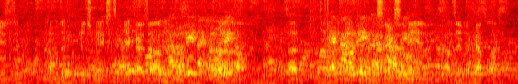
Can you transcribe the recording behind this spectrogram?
uses a couple different pitch mix to get guys out. And, uh, I thought you know, he made a couple mistakes to me, and I was able to capitalize on it.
